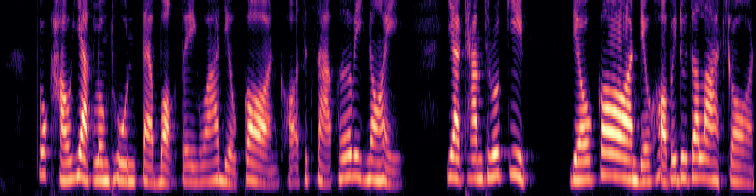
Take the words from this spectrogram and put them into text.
ำพวกเขาอยากลงทุนแต่บอกตัวเองว่าเดี๋ยวก่อนขอศึกษาเพิ่มอีกหน่อย อยากทำธุรกิจ เดี๋ยวก่อน เดี๋ยวขอไปดูตลาดก่อน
